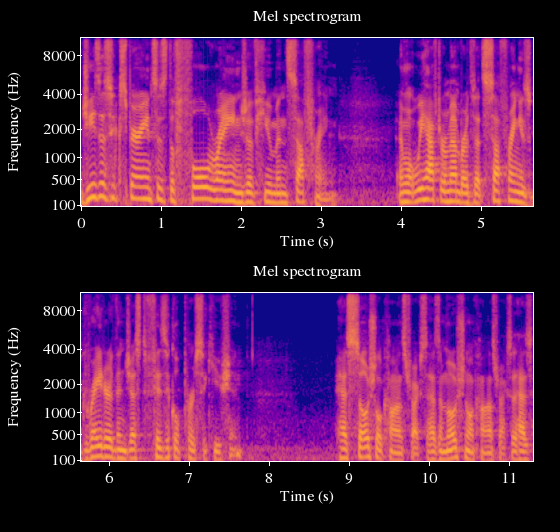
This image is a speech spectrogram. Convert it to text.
Jesus experiences the full range of human suffering. And what we have to remember is that suffering is greater than just physical persecution has social constructs, it has emotional constructs, it has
